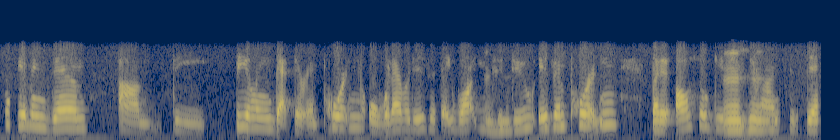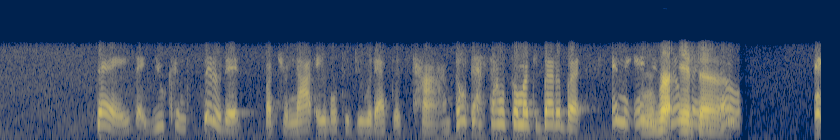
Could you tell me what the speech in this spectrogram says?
still giving them um, the feeling that they're important or whatever it is that they want you to Mhm. do is important, but it also gives you Mhm. time to then say that you considered it, but you're not able to do it at this time. Don't that sound so much better? But in the end, you Right, still it does. no.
